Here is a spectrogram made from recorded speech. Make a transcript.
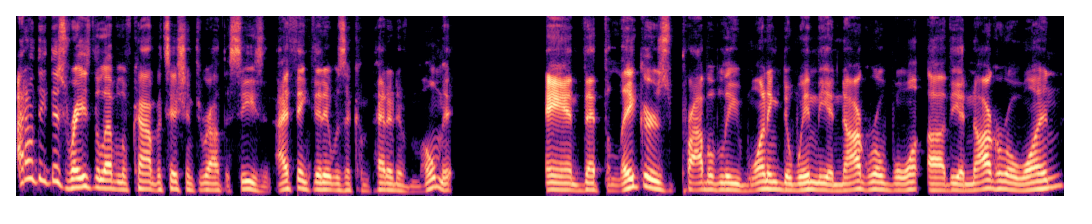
I don't think this raised the level of competition throughout the season. I think that it was a competitive moment and that the Lakers probably wanting to win the inaugural one, uh, the inaugural one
